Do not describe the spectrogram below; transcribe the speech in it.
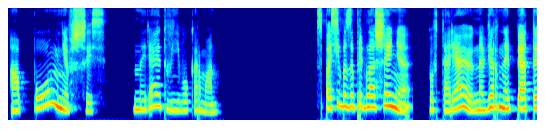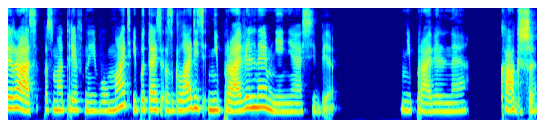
опомнившись, ныряет в его карман. Спасибо за приглашение. Повторяю, наверное, пятый раз, посмотрев на его мать и пытаясь сгладить неправильное мнение о себе. Неправильное. Как же?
